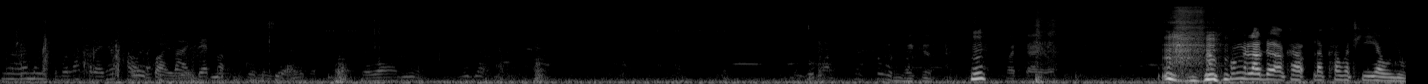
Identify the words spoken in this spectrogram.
เนื้อมันก็บ่รักอะไรเท่าเขาไปไปแก๊สเนาะเสือ วัดใจวะเพราะงั้นเราเดินเขาเราเข้ามาเที่ยวอยู่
